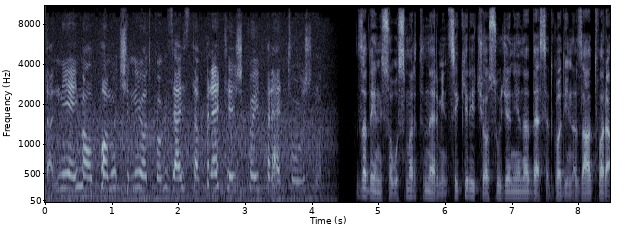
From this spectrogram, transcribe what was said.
da nije imao pomoći ni od kog zaista preteško i pretužno. Za Denisovu smrt Nermin Cikirić osuđen je na 10 godina zatvora,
